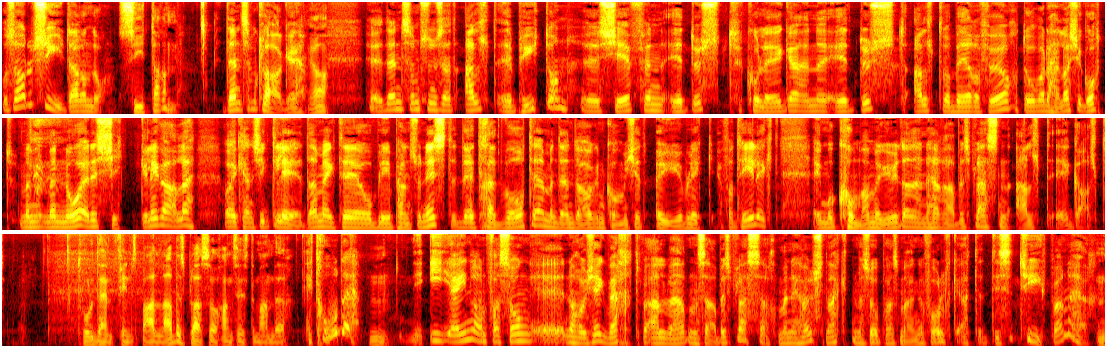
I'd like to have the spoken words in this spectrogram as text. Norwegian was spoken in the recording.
Og så har du syderen, da. Syteren. Den som klager. Ja. Eh, Den som syns at alt er pyton, eh, sjefen er dust, kollegaene er dust, alt var bedre før. Da var det heller ikke godt, men, men nå er det skikkelig gale. Og jeg kan ikke glede meg til å bli pensjonist. Det er 30 år til, men den dagen kommer ikke et øyeblikk for tidlig. Jeg må komme meg ut av denne her arbeidsplassen. Alt er galt. Tror du den finnes på alle arbeidsplasser, han siste mann der? Jeg tror det. I en eller annen fasong eh, Nå har jo ikke jeg vært på all verdens arbeidsplasser, men jeg har jo snakket med såpass mange folk at disse typene her,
